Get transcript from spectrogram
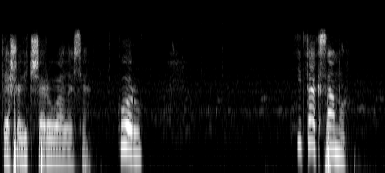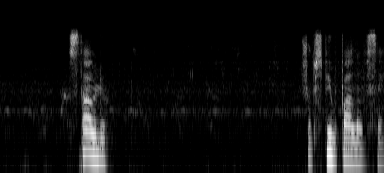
те, що відшарувалося кору. І так само ставлю щоб співпало все.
